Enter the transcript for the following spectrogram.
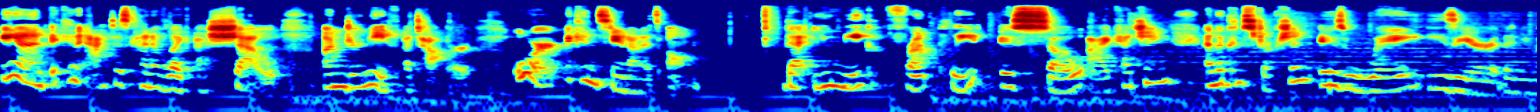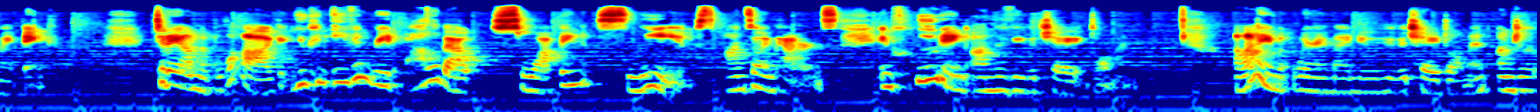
and it can act as kind of like a shell underneath a topper, or it can stand on its own. That unique front pleat is so eye catching, and the construction is way easier than you might think. Today on the blog, you can even read all about swapping sleeves on sewing patterns, including on the Vivace Dolman. I'm wearing my new Vivace Dolman under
